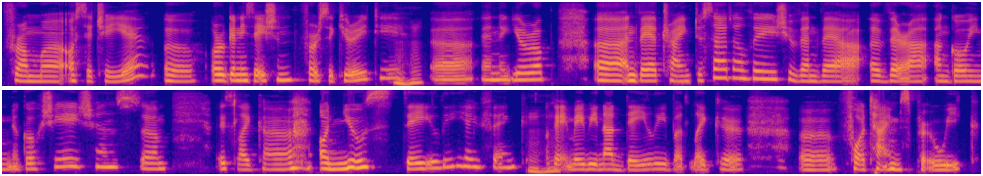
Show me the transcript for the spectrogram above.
from uh, OSCE, uh, Organization for Security mm-hmm. Uh, in Europe, uh, and they are trying to settle the issue. When there are, uh, there are ongoing negotiations. Um, it's like on news daily, I think. Mm-hmm. Okay, maybe not daily, but like four times per week.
